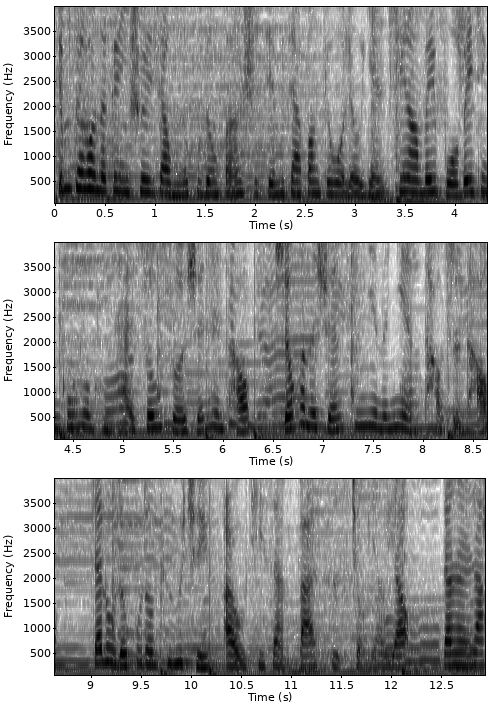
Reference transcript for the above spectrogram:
节目最后呢，跟你说一下我们的互动方式：节目下方给我留言，新浪微博、微信公众平台搜索“悬念桃”，玄幻的玄，思念的念，桃子的桃，加入我的互动 QQ 群二五七三八四九幺幺。当然啦，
